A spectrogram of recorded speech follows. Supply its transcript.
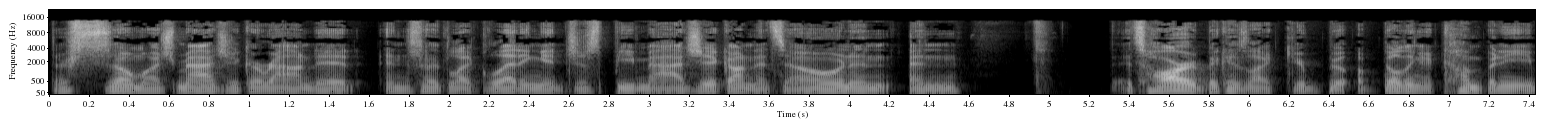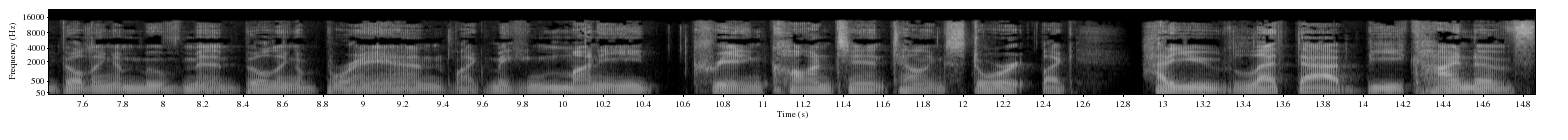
there's so much magic around it. And so like letting it just be magic on its own and and it's hard because like you're bu- building a company building a movement building a brand like making money creating content telling story like how do you let that be kind of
